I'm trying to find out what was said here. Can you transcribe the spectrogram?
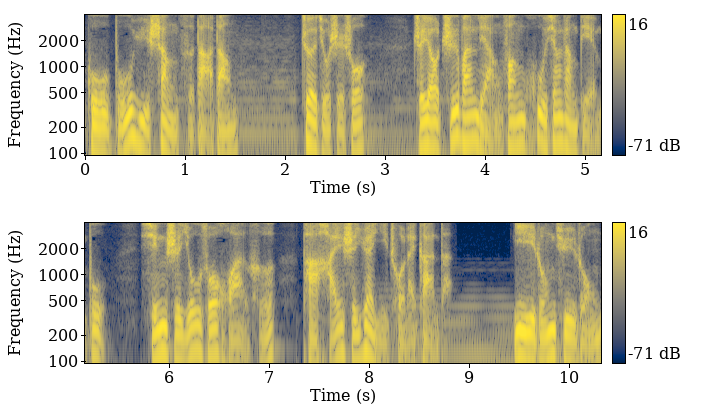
故不欲上此大当。这就是说，只要直皖两方互相让点步，形势有所缓和，他还是愿意出来干的。一荣俱荣，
